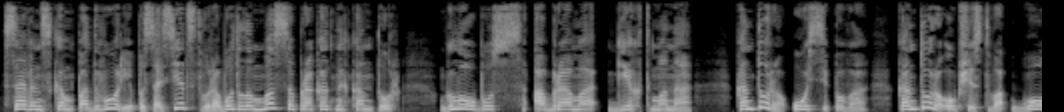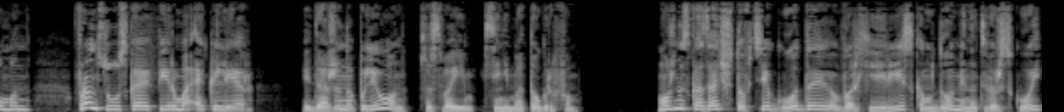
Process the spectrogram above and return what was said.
Савинском подворье по соседству работала масса прокатных контор. «Глобус» Абрама Гехтмана, контора Осипова, контора общества «Гомон», французская фирма «Эклер» и даже Наполеон со своим синематографом. Можно сказать, что в те годы в архиерейском доме на Тверской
